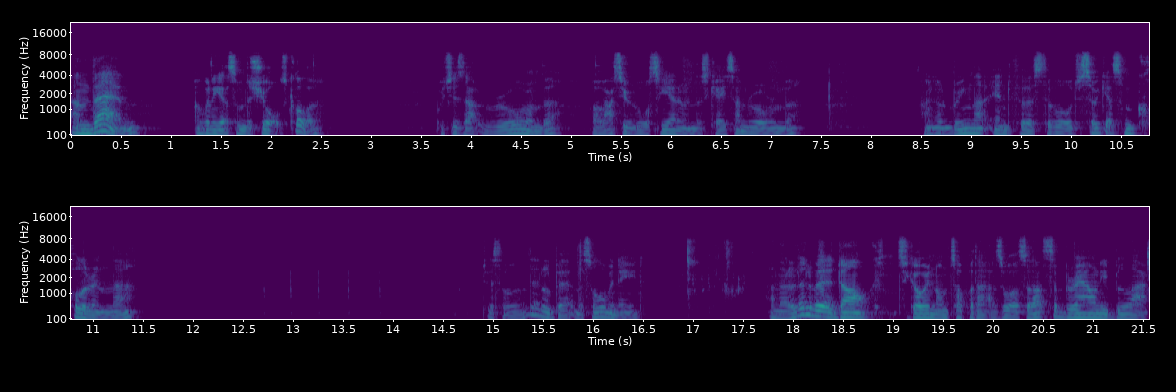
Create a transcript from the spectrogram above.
And then I'm going to get some of the shorts colour, which is that raw umber, well actually raw sienna in this case and raw umber. I'm going to bring that in first of all just so we get some colour in there. Just a little bit, that's all we need. And then a little bit of dark to go in on top of that as well. So that's a browny black.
